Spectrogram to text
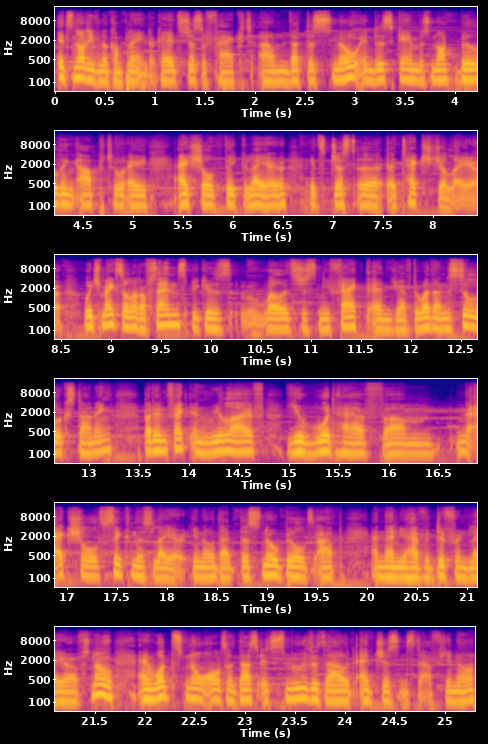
it's not even a complaint okay? It's just a fact um, that the snow in this game is not building up to a actual thick layer. It's just a, a, texture layer which makes a lot of sense because well it's just an effect and you have the weather and it still looks stunning. But in fact in real life you would have um, an actual thickness layer you know that the snow builds up and then you have a different layer of snow. And what snow also does it smooths out edges and stuff you know?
